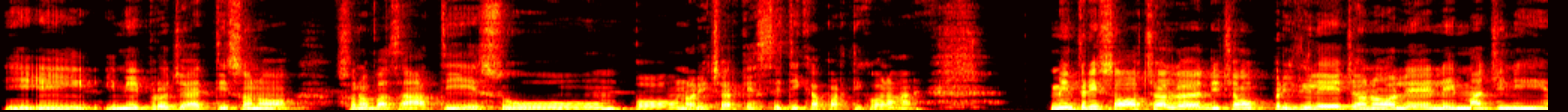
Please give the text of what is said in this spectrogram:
i, i, i miei progetti sono, sono, basati su un po' una ricerca estetica particolare. Mentre i social, diciamo, privilegiano le, le, immagini,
